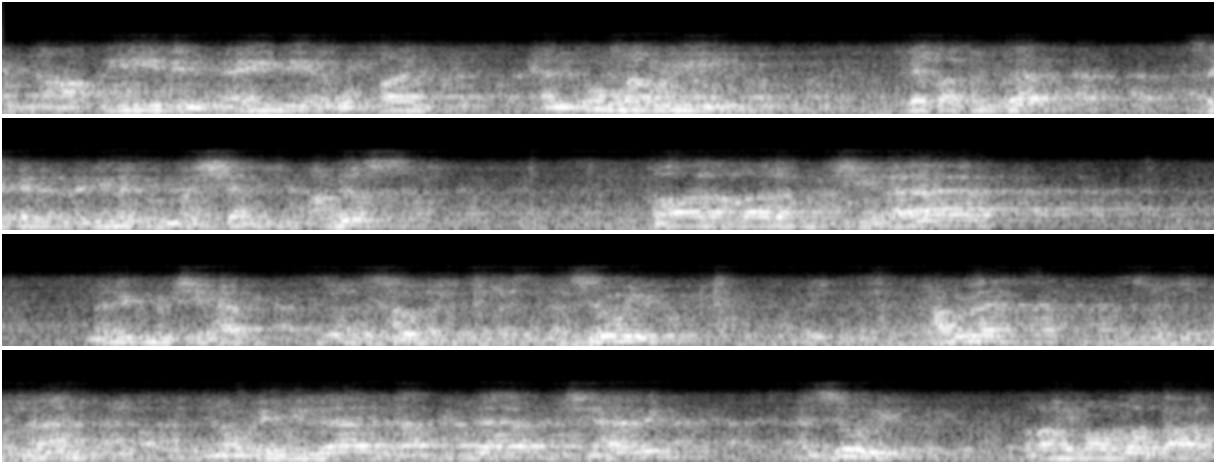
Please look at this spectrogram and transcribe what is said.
ابن عقيل الأيلي أبو خالد. الأموي ثقة ذات سكن المدينة ثم الشام ثم مصر. قال قال ابن شهاب من ابن شهاب؟ الزهري. محمد؟ بن عبيد الله بن عبد الله بن شهاب. الزهري رحمه الله تعالى.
